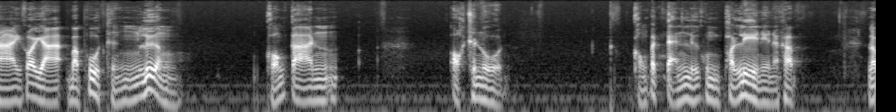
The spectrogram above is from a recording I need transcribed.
นายก็อย่ามาพูดถึงเรื่องของการออกโฉนดของป้าแตนหรือคุณพอลลี่เนี่ยนะครับ เรา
